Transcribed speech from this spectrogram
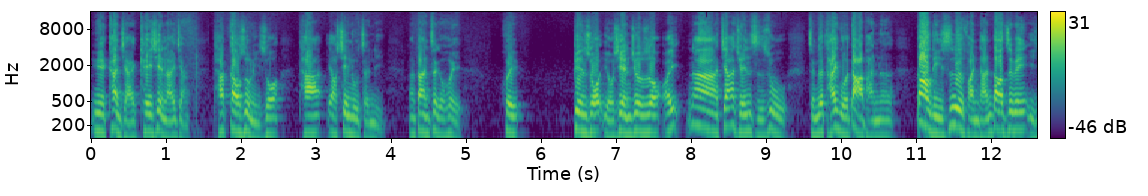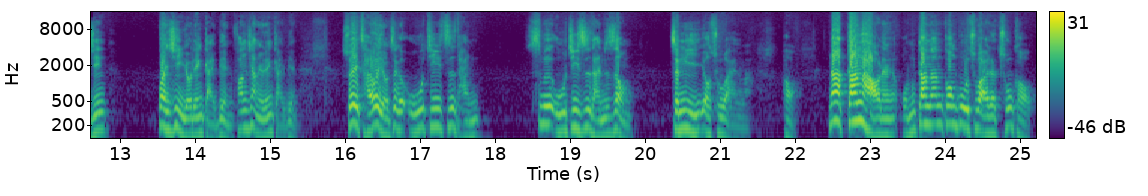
因为看起来 K 线来讲，它告诉你说它要陷入整理，那当然这个会会变说有些人就是说，哎，那加权指数整个台股大盘呢，到底是不是反弹到这边已经惯性有点改变，方向有点改变？所以才会有这个无稽之谈，是不是无稽之谈的这种争议又出来了嘛？好，那刚好呢，我们刚刚公布出来的出口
